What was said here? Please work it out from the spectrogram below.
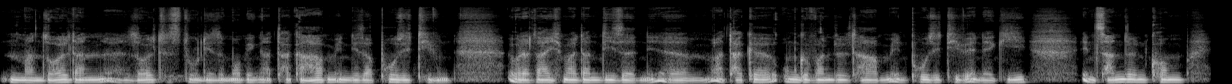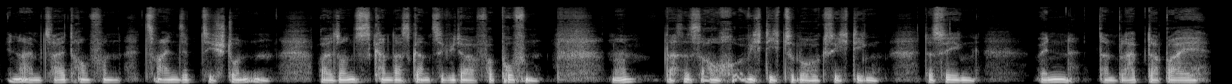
man soll dann, äh, solltest du diese Mobbing-Attacke haben in dieser positiven, oder da ich mal dann diese ähm, Attacke umgewandelt haben in positive Energie, ins Handeln kommen in einem Zeitraum von 72 Stunden, weil sonst kann das Ganze wieder verpuffen. Ne? Das ist auch wichtig zu berücksichtigen. Deswegen, wenn, dann bleibt dabei,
